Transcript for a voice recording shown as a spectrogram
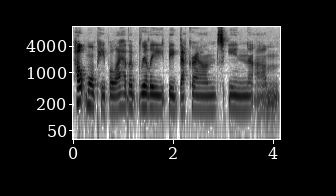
help more people. I have a really big background in um,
